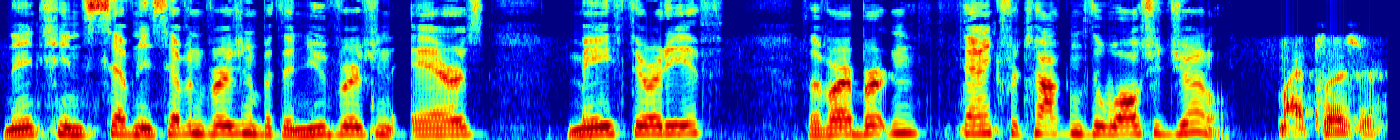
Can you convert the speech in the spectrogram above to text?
1977 version, but the new version airs May 30th. LeVar Burton, thanks for talking to the Wall Street Journal. My pleasure.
